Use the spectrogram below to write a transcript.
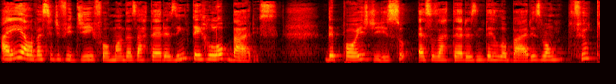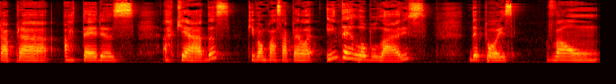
Aí ela vai se dividir formando as artérias interlobares. Depois disso, essas artérias interlobares vão filtrar para artérias arqueadas, que vão passar pela interlobulares. Depois vão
